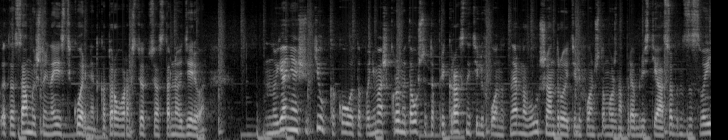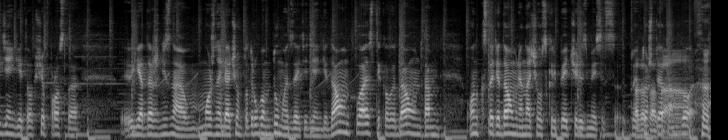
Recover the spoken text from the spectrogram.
это самый что ни на есть корень, от которого растет все остальное дерево. Но я не ощутил какого-то, понимаешь, кроме того, что это прекрасный телефон, это, наверное, лучший Android телефон, что можно приобрести, особенно за свои деньги, это вообще просто я даже не знаю, можно ли о чем-то другом думать за эти деньги. Да, он пластиковый, да, он там... Он, кстати, да, у меня начал скрипеть через месяц. То, то что я там говорил.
